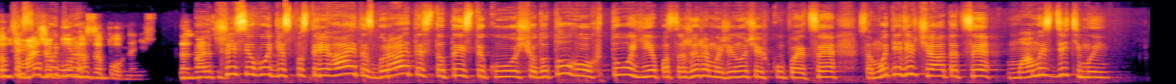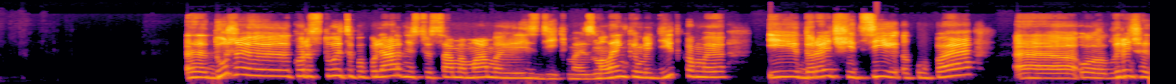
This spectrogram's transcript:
Тобто Чи майже сьогодні- повна заповненість. Е, 20 Чи сьогодні спостерігаєте, збираєте статистику щодо того, хто є пасажирами жіночих купе? Це самотні дівчата, це мами з дітьми. Е, Дуже користуються популярністю саме мами з дітьми, з маленькими дітками. І, до речі, ці купе, е, о, вірніше,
